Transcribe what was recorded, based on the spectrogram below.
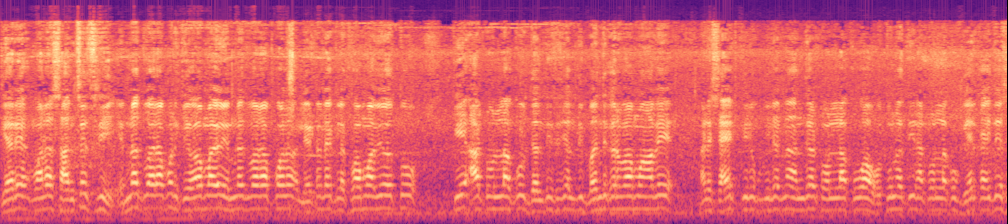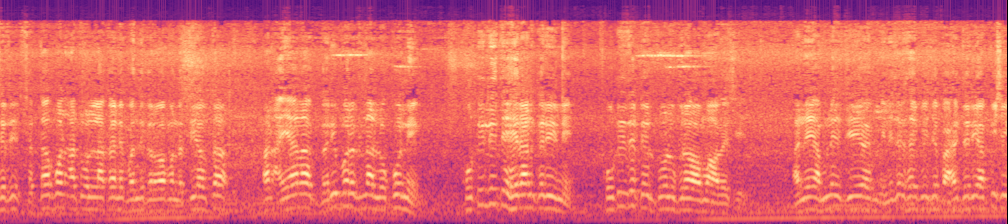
જ્યારે અમારા સાંસદશ્રી એમના દ્વારા પણ કહેવામાં આવ્યું, એમના દ્વારા પણ લેટર એક લખવામાં આવ્યો હતો કે આ ટોલ નાકું જલ્દીથી જલ્દી બંધ કરવામાં આવે અને સાઠ કિલોમીટરના અંદર ટોલ નાકું આ હોતું નથી આ ટોલ નાકું ગેરકાયદેસર છે. છતાં પણ આ ટોલ નાકાને બંધ કરવામાં નથી આવતા. અને અહીંયાના ગરીબ વર્ગના લોકોને ખોટી રીતે હેરાન કરીને ખોટી રીતે ટોલ ઉઘરાવવામાં આવે છે. અને અમને જે મેનેજર સાહેબે જે બાહેધરી આપી છે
